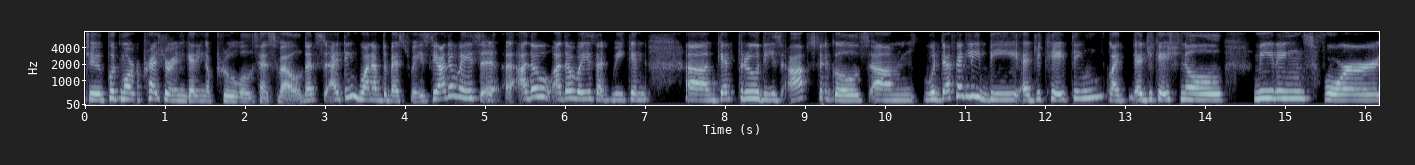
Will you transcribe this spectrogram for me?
to put more pressure in getting approvals as well. That's i think one of the best ways. The other ways uh, other other ways that we can uh, get through these obstacles um, would definitely be educating like educational meetings for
